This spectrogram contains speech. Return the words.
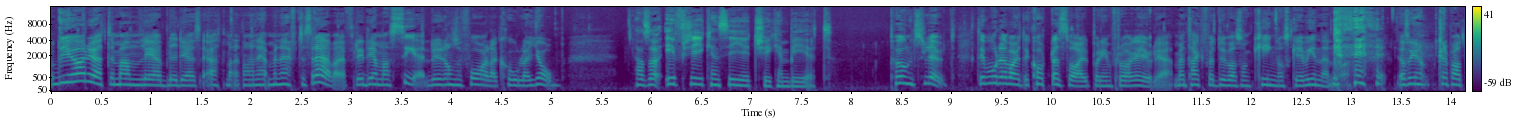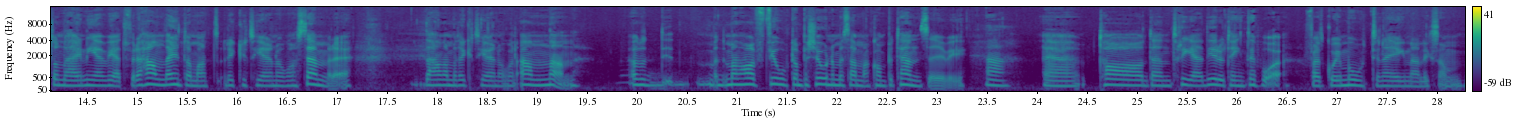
Och det gör ju att det manliga blir det att man, man eftersträvar. För det är det man ser. Det är de som får alla coola jobb. alltså if she can see it, she can be it. Punkt slut. Det borde ha varit det korta svaret på din fråga Julia. Men tack för att du var som king och skrev in den då. Jag skulle kunna prata om det här i en evighet. För det handlar inte om att rekrytera någon sämre. Det handlar om att rekrytera någon annan. Alltså, man har 14 personer med samma kompetens säger vi. Ja. Eh, ta den tredje du tänkte på för att gå emot dina egna liksom,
